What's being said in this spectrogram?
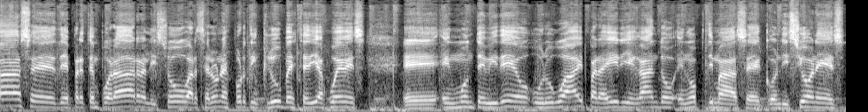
más eh, de pretemporada realizó Barcelona Sporting Club este día jueves eh, en Montevideo, Uruguay, para ir llegando en óptimas eh, condiciones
